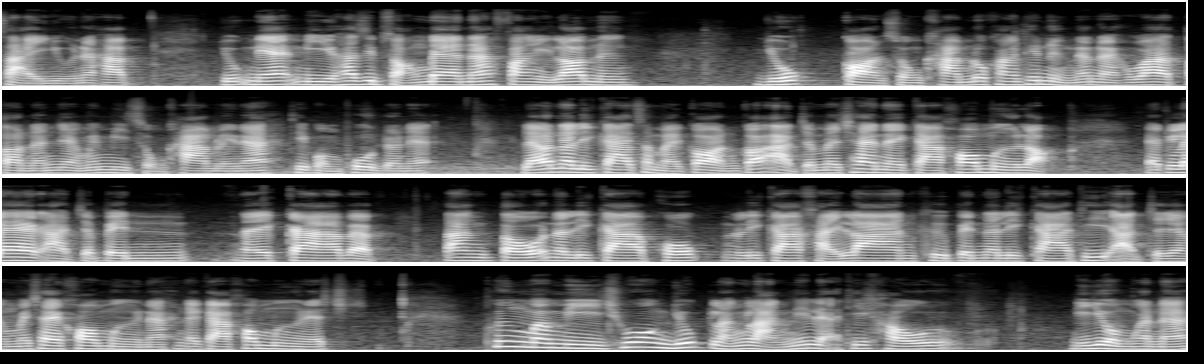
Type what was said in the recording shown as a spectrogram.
ใส่อยู่นะครับ ยุคนี้มีอยู่ 52 แบรนด์นะ ฟังอีกรอบนึง ยุคก่อนสงครามโลกครั้งที่หนึ่งนั่นหมายความว่าตอนนั้นยังไม่มีสงครามเลยนะ ที่ผมพูดตอนนี้แล้วนาฬิกาสมัยก่อนก็อาจจะไม่ใช่นาฬิกาข้อมือหรอก แรก ๆ อาจจะเป็นนาฬิกาแบบตั้งโต๊ะนาฬิกาพก นาฬิกาไขลาน คือเป็นนาฬิกาที่อาจจะยังไม่ใช่ข้อมือนะนาฬิกาข้อมือเนี่ยเพิ่งมามีช่วงยุคหลังๆ นี่แหละที่เขานิยมกันนะ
